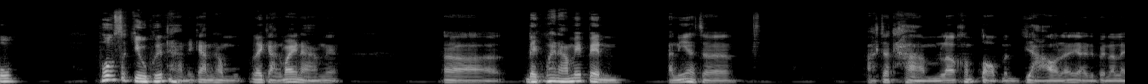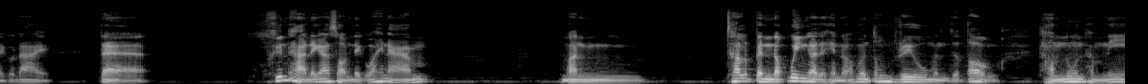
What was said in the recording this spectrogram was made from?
ปุ๊บพวกสกิลพื้นฐานในการทำรายการว่ายน้ำเนี่ยเด็กว่ายน้ำไม่เป็น อันนี้อาจจะ อาจจะถามแล้วคำตอบมันยาวนะอยาจจะเป็นอะไรก็ได้ แต่พื้นฐานในการสอนเด็กว่ายน้ำมันถ้าเป็นนักวิ่งอาจจะเห็นว่ามันต้องริวมันจะต้องทำนู่นทำนี่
